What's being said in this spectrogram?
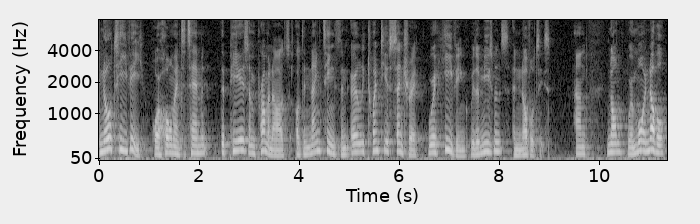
no TV or home entertainment, the piers and promenades of the 19th and early 20th century were heaving with amusements and novelties, and none were more novel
